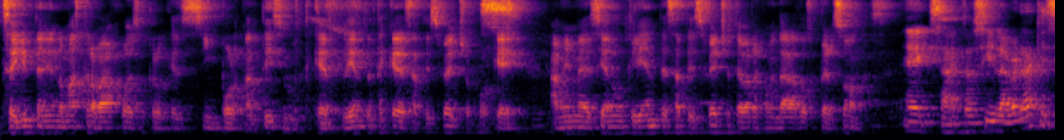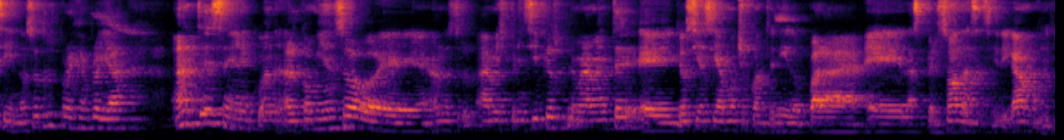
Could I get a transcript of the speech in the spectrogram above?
seguir teniendo más trabajo, eso creo que es importantísimo, que el cliente te quede satisfecho, porque a mí me decían un cliente satisfecho te va a recomendar a dos personas. Exacto, sí, la verdad que sí. Nosotros, por ejemplo, ya antes, eh, al comienzo, eh, a, a, mis principios, primeramente, eh, yo sí hacía mucho contenido para las personas, así digamos.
